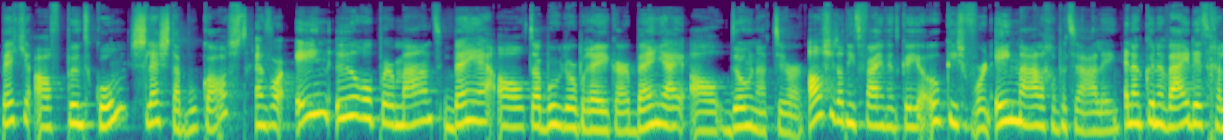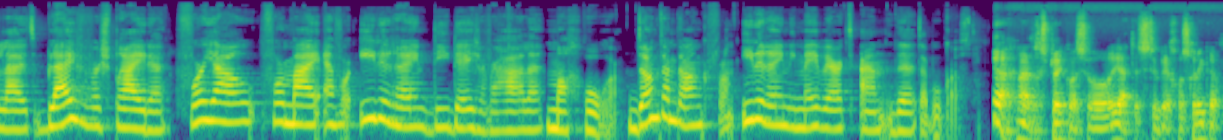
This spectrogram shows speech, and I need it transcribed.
petjeaf.com slash taboekast. En voor 1 euro per maand ben jij al taboe-doorbreker, ben jij al donateur. Als je dat niet fijn vindt, kun je ook kiezen voor een eenmalige betaling. En dan kunnen wij dit geluid blijven verspreiden voor jou, voor mij en voor iedereen die deze verhalen mag horen. Dank, dank, dank van iedereen die meewerkt aan de taboekast. Ja, nou, het gesprek was wel, ja, het is natuurlijk echt wel schrikken.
